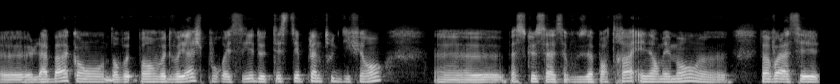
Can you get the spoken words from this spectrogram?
euh, là-bas pendant votre voyage pour essayer de tester plein de trucs différents. parce que ça, ça vous apportera énormément. Enfin voilà, c'est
